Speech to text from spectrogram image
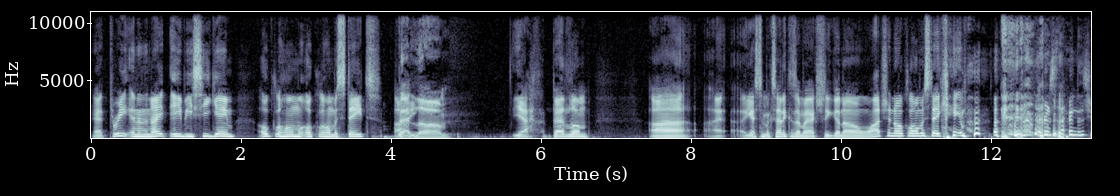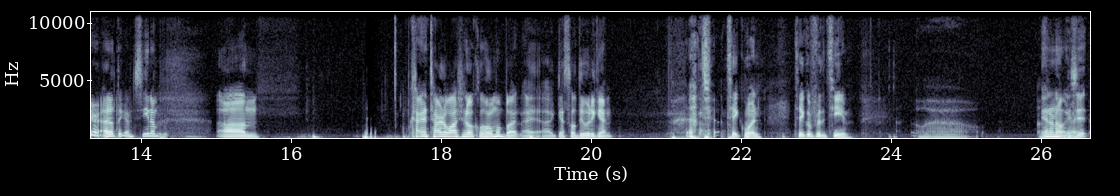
at three, and then the night ABC game, Oklahoma, Oklahoma State. Uh, Bedlam. yeah, Bedlam. Uh, I, I guess I'm excited because I'm actually gonna watch an Oklahoma State game first time this year. I don't think I've seen them. Um, kind of tired of watching Oklahoma, but I, I guess I'll do it again. take one, take one for the team. Wow. I don't know. Is it?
